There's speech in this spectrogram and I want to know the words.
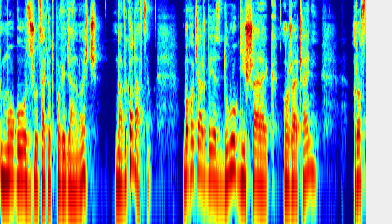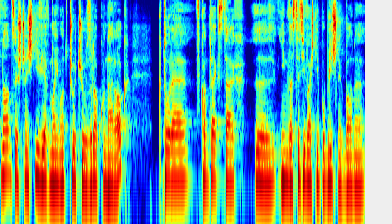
mógł zrzucać odpowiedzialność na wykonawcę. Bo chociażby jest długi szereg orzeczeń, rosnący szczęśliwie w moim odczuciu z roku na rok, które w kontekstach inwestycji właśnie publicznych, bo one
